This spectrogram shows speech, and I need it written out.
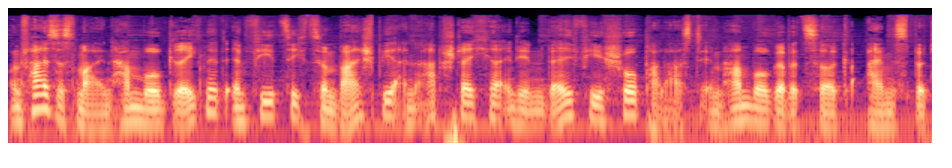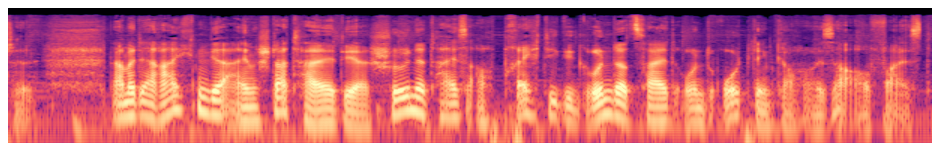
Und falls es mal in Hamburg regnet, empfiehlt sich zum Beispiel ein Abstecher in den Delphi-Showpalast im Hamburger Bezirk Eimsbüttel. Damit erreichen wir einen Stadtteil, der schöne, teils auch prächtige Gründerzeit- und Rotlinkerhäuser aufweist.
